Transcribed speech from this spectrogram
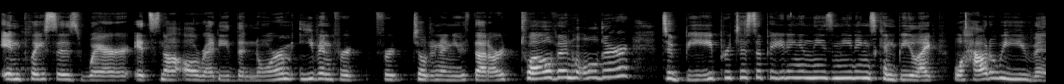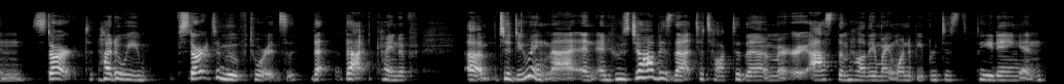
in places where it's not already the norm, even for, for children and youth that are 12 and older to be participating in these meetings can be like, well, how do we even start? How do we start to move towards that, that kind of, um, to doing that? And, and whose job is that to talk to them or ask them how they might want to be participating and,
